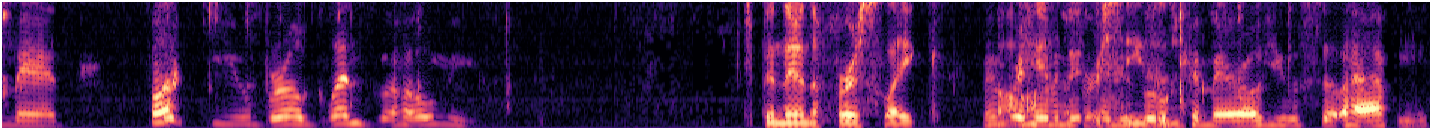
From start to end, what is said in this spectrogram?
command. Fuck you, bro. Glenn's the homie. He's been there in the first like, Remember Oh, him in, the the, first in his little season. Camaro? He was so happy.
